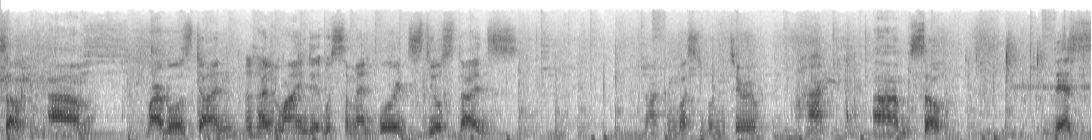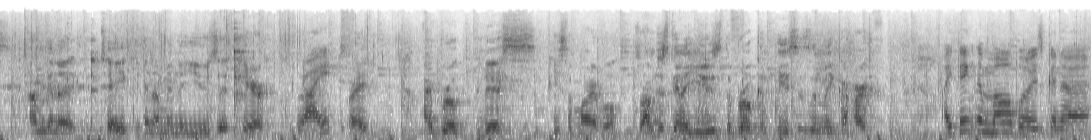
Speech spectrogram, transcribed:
So, um, marble is done. I've lined it with cement board, steel studs, non-combustible material. Uh-huh. Um, so, this I'm gonna take and I'm gonna use it here. Right. right? I broke this piece of marble, so I'm just gonna use the broken pieces and make a heart. I think the marble is gonna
